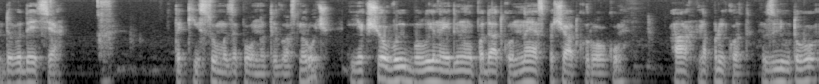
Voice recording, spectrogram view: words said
доведеться такі суми заповнити власноруч. Якщо ви були на єдиному податку не з початку року, а, наприклад, з лютого,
